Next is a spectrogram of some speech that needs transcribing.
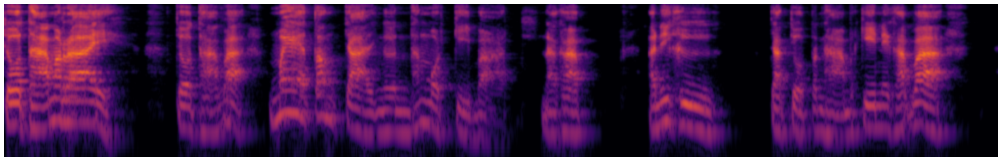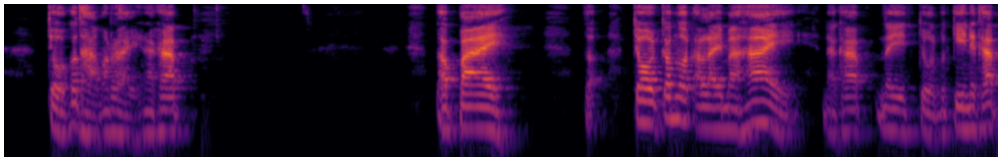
โจทย์ถามอะไร โจทย์ถามว่าแม่ต้องจ่ายเงินทั้งหมดกี่บาทนะครับ อันนี้คือจากโจทย์ปัญหาเมื่อกี้นี้ครับว่า โจทย์ก็ถามอะไรนะครับ ต่อไป โจทย์กำหนดอะไรมาให้นะครับ ในโจทย์เมื่อกี้นะครับ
